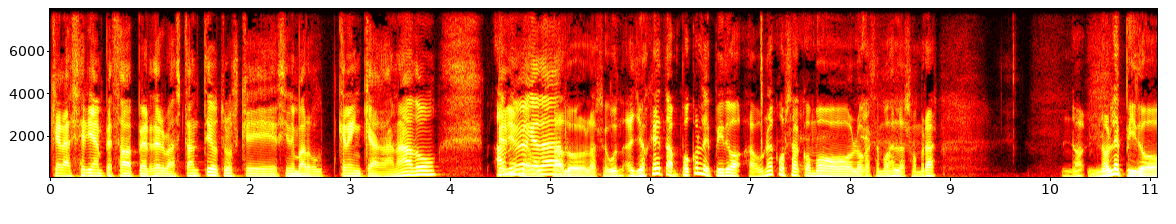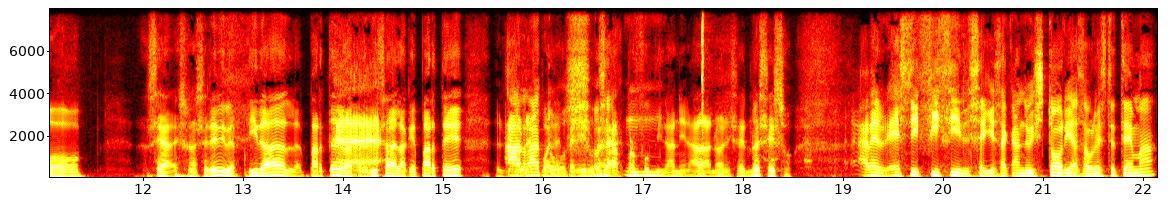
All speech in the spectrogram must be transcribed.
que la serie ha empezado a perder bastante, otros que, sin embargo, creen que ha ganado. A mí me ha gustado la segunda. Yo es que tampoco le pido a una cosa como lo que hacemos en las sombras. No, no le pido o sea, es una serie divertida, parte de la premisa de la que parte, no a ratos, o una sea, profundidad ni nada, no es, no es eso. A ver, es difícil seguir sacando historias sobre este tema.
